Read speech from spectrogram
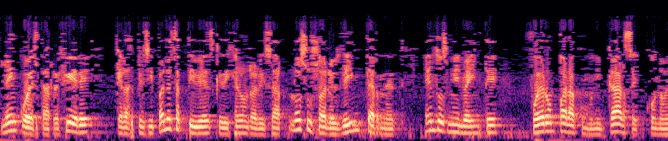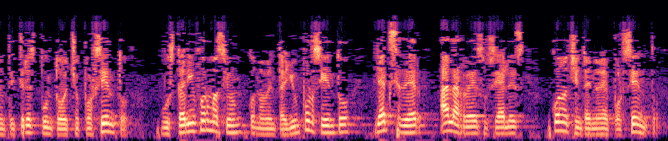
la encuesta refiere que las principales actividades que dijeron realizar los usuarios de Internet en 2020 fueron para comunicarse con 93.8%, buscar información con 91% y acceder a las redes sociales con 89%.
